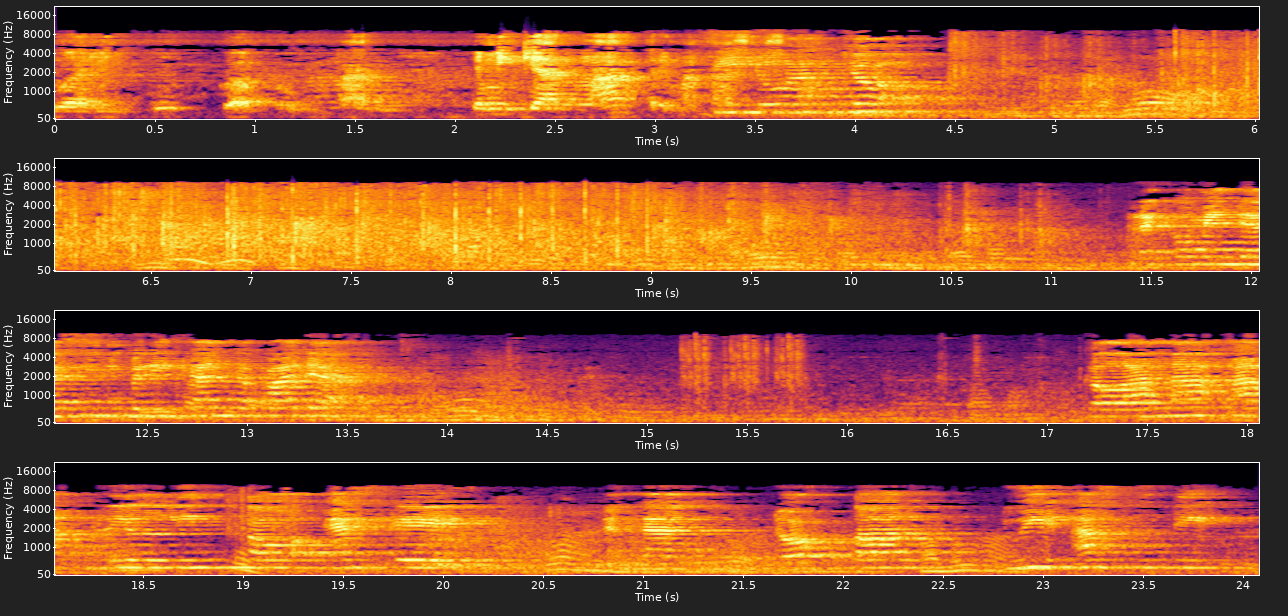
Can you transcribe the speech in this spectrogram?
2024 demikianlah terima kasih. Rekomendasi diberikan kepada Kelana Aprilito SE dengan Dr. Dwi Astuti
